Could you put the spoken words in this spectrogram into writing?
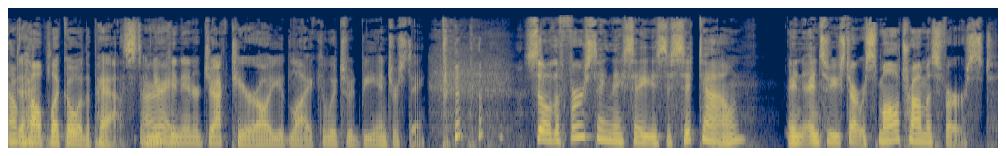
Okay. to help let go of the past, and All you right. can interject here all you'd like, which would be interesting. so the first thing they say is to sit down, and and so you start with small traumas first.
